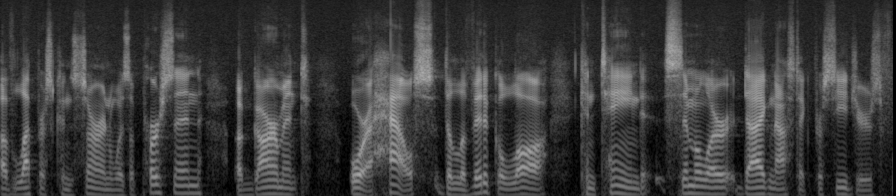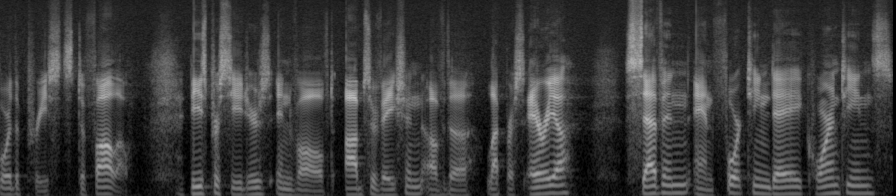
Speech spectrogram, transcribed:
of leprous concern was a person, a garment, or a house, the Levitical law contained similar diagnostic procedures for the priests to follow. These procedures involved observation of the leprous area, seven and 14 day quarantines,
